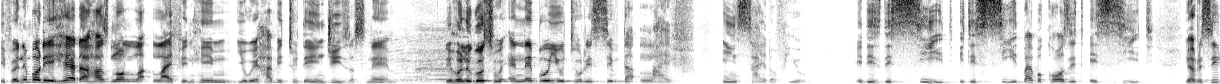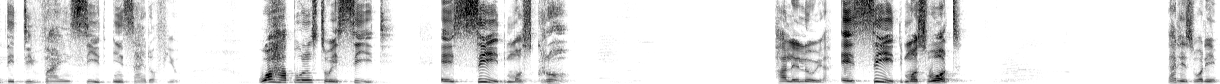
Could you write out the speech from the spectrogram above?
If anybody here that has not life in him, you will have it today in Jesus' name. The Holy Ghost will enable you to receive that life inside of you. It is the seed. It is seed. Bible calls it a seed. You have received the divine seed inside of you. What happens to a seed? A seed must grow. Hallelujah. A seed must what? That is what it,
